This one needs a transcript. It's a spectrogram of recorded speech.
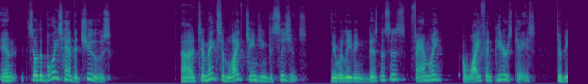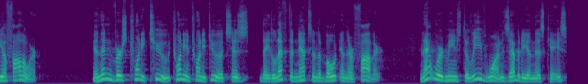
And so the boys had to choose uh, to make some life changing decisions. They were leaving businesses, family, a wife in Peter's case, to be a follower. And then verse 22, 20 and 22, it says, They left the nets and the boat and their father. And that word means to leave one, Zebedee in this case,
